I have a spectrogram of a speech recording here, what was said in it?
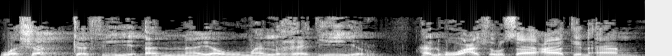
وشك في أن يوم الغدير هل هو عشر ساعات أم؟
